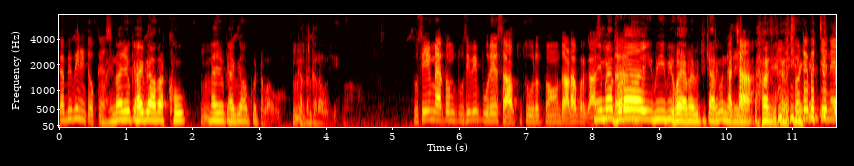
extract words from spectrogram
कभी भी नहीं टोका इसने। ना यूँ कि भी आप रखो ना यूँ कि भी आप कटवाओ कदर कराओ जी ਤੁਸੀਂ ਵੀ ਮੈਂ ਤੁਹਾਨੂੰ ਤੁਸੀਂ ਵੀ ਪੂਰੇ ਸਾਫ ਸੂਰਤ ਤੋਂ ਦਾੜਾ ਪ੍ਰਕਾਸ਼ नहीं मैं ਕੀਤਾ थोड़ा भी भी होया मैं भी तो चार महीने अच्छा। नहीं हाँ जी हाँ तो जी छोटे बच्चे ने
